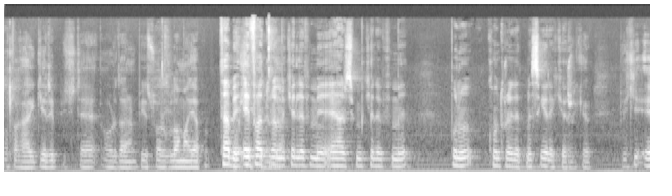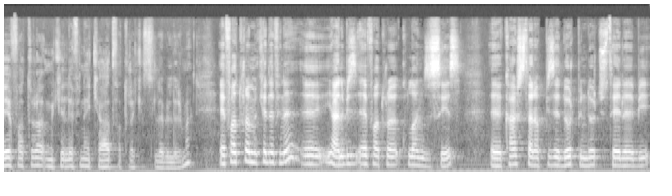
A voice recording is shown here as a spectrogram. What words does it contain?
Mutlaka girip işte oradan bir sorgulama yapıp Tabi e-fatura mükellefi mi, e-harç mükellefi mi bunu kontrol etmesi gerekiyor. gerekiyor. Peki e-fatura mükellefine kağıt fatura kesilebilir mi? E-fatura mükellefine e, yani biz e-fatura kullanıcısıyız. E, karşı taraf bize 4400 TL bir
